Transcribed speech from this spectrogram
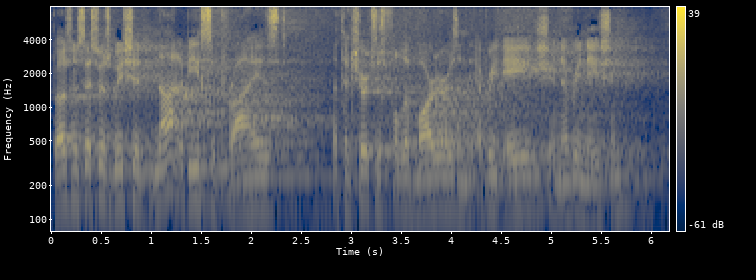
Brothers and sisters, we should not be surprised that the church is full of martyrs in every age and every nation.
